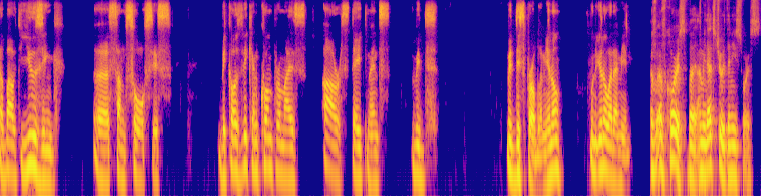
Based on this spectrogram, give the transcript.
about using uh, some sources because we can compromise our statements with with this problem you know? You know what i mean? Of, of course but i mean that's true with any source.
